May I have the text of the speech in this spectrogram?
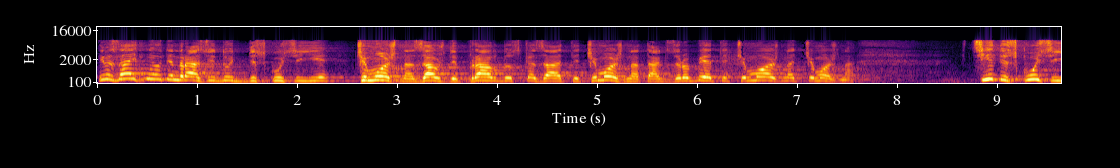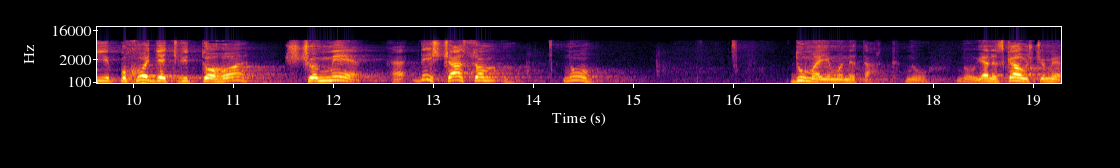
І ви знаєте, не один раз йдуть дискусії, чи можна завжди правду сказати, чи можна так зробити, чи можна, чи можна. Ці дискусії походять від того, що ми е, десь часом, ну, думаємо не так. Ну, ну, я не скажу, що ми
